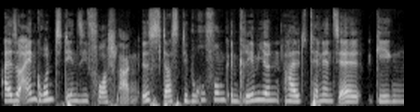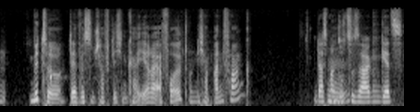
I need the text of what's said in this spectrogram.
Also ein Grund, den sie vorschlagen, ist, dass die Berufung in Gremien halt tendenziell gegen Mitte der wissenschaftlichen Karriere erfolgt und nicht am Anfang. Dass man mhm. sozusagen jetzt,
